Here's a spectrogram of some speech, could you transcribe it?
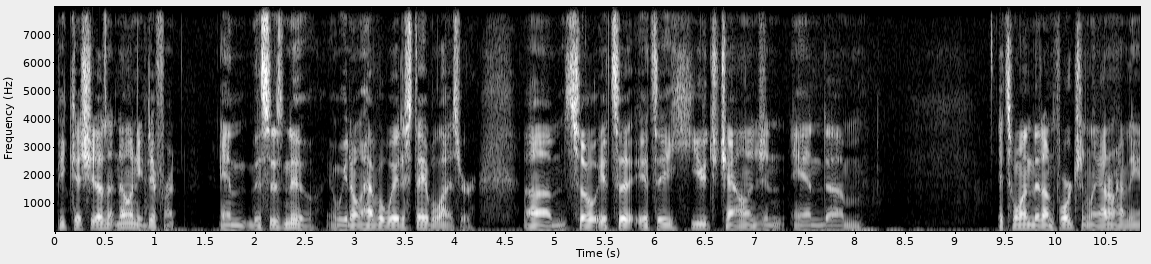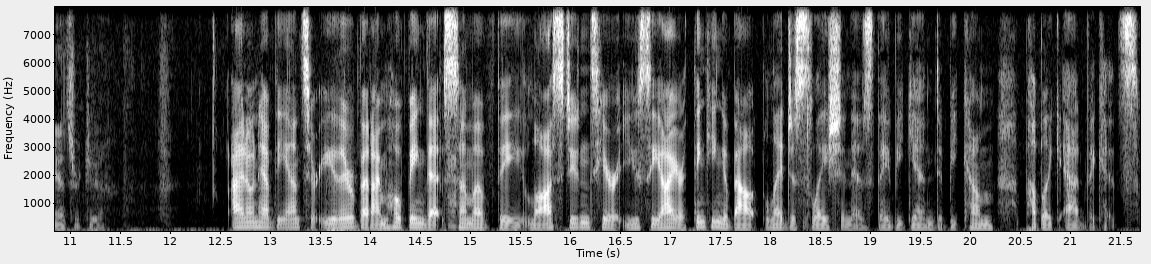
because she doesn't know any different and this is new and we don't have a way to stabilize her um, so it's a it's a huge challenge and and um, it's one that unfortunately I don't have the answer to. I don't have the answer either, but I'm hoping that some of the law students here at UCI are thinking about legislation as they begin to become public advocates.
